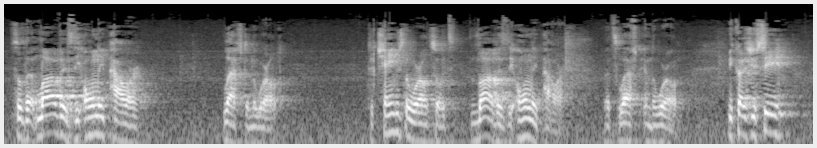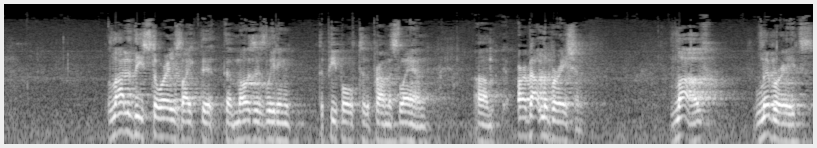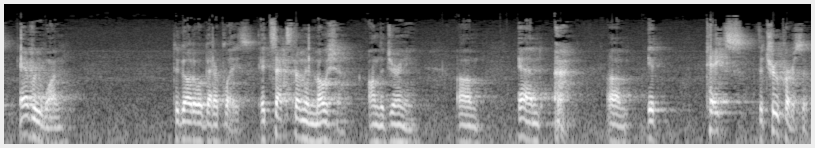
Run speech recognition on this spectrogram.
so that love is the only power left in the world. To change the world so it's love is the only power that's left in the world. Because you see, a lot of these stories, like the, the Moses leading the people to the promised land, um, are about liberation. Love liberates everyone to go to a better place. It sets them in motion on the journey. Um, and um, it takes the true person,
